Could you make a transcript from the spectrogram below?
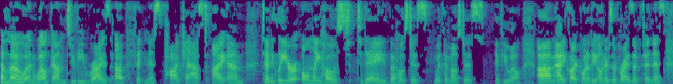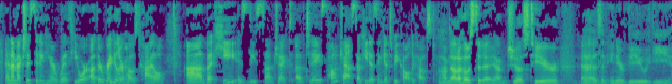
Hello and welcome to the Rise Up Fitness podcast. I am technically your only host today, the hostess with the mostest, if you will, um, Addie Clark, one of the owners of Rise Up Fitness. And I'm actually sitting here with your other regular host, Kyle, um, but he is the subject of today's podcast, so he doesn't get to be called a host. I'm not a host today. I'm just here as an interviewee.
